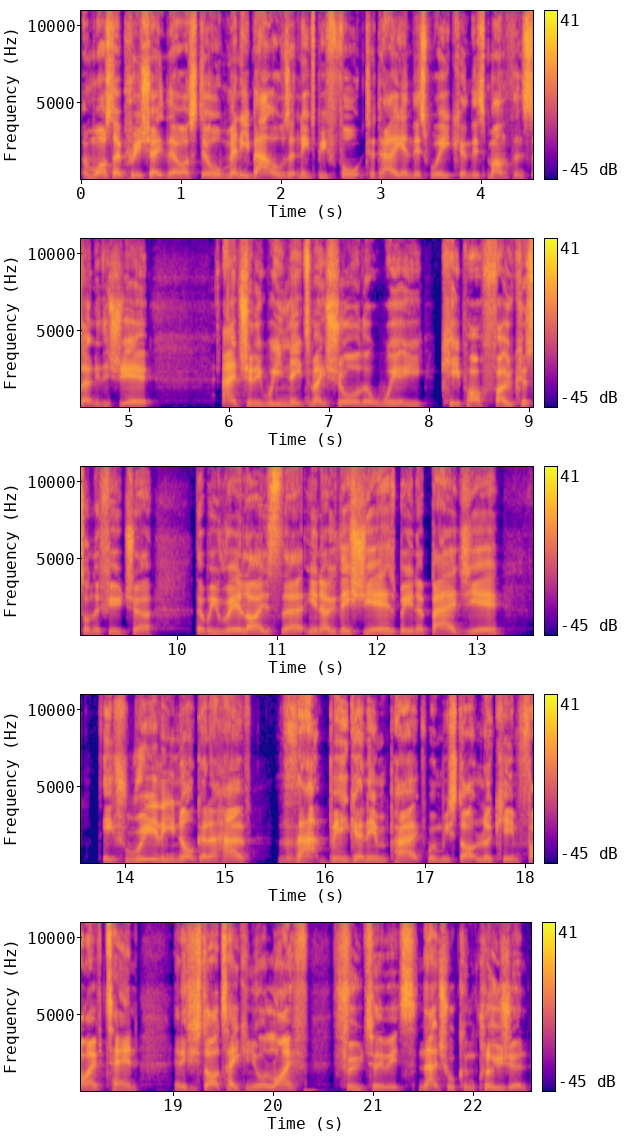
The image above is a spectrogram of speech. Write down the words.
And whilst I appreciate there are still many battles that need to be fought today and this week and this month and certainly this year, actually, we need to make sure that we keep our focus on the future, that we realize that, you know, this year has been a bad year. It's really not going to have that big an impact when we start looking 5, 10, and if you start taking your life through to its natural conclusion,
